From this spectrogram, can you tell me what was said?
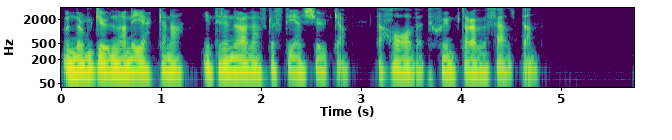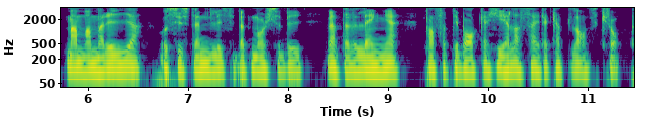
under de gulnande ekarna intill den öländska stenkyrkan där havet skymtar över fälten. Mamma Maria och systern Elisabeth Morseby väntade länge på att få tillbaka hela Saida Catalans kropp.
